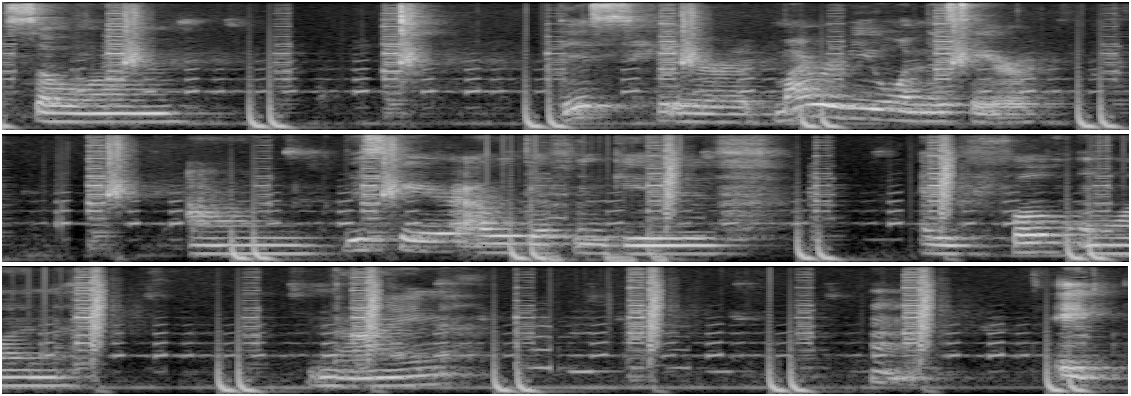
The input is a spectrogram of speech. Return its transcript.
So um, this hair, my review on this hair, um, this hair I would definitely give a full on nine, hmm, eight,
